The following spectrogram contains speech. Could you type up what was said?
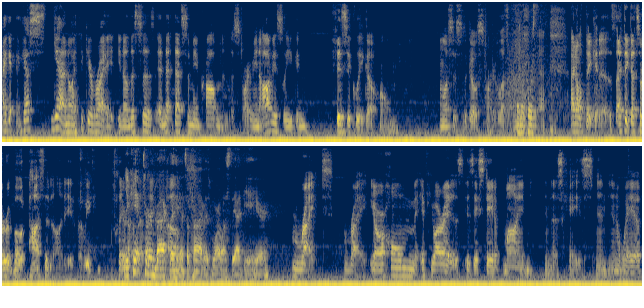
I, I guess, yeah, no, I think you're right. You know, this is, and that, that's the main problem in this story. I mean, obviously, you can physically go home, unless this is a ghost story. Let's And of course- that. I don't think it is. I think that's a remote possibility, but we can clear You can't turn later. back the Um, hands of time. Is more or less the idea here. Right, right. Your home, if you are right, is, is a state of mind in this case, and in a way of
